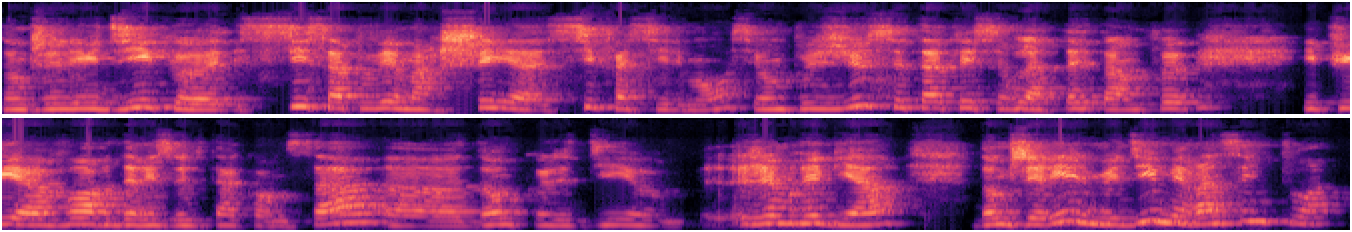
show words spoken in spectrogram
Donc, je lui dis que si ça pouvait marcher si facilement, si on peut juste se taper sur la tête un peu et puis avoir des résultats comme ça, donc je dis, j'aimerais bien. Donc, Géry, elle me dit, mais renseigne-toi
